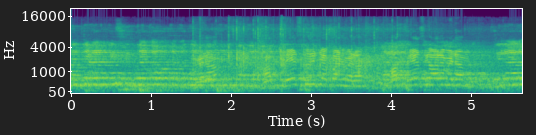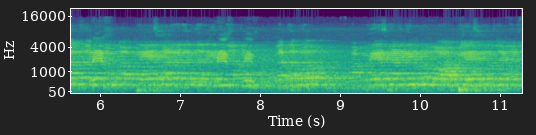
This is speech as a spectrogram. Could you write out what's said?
అందించడానికి సిద్ధంగా ఉంటామని మేడం ప్లేస్ గురించి చెప్పండి మేడం. మాకు ప్లేస్ కావాలి మేడం. జిల్లాలో కూడా Please. మేము ఆ ప్లేస్ అడగడం ఆ ప్లేస్ ప్లేస్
